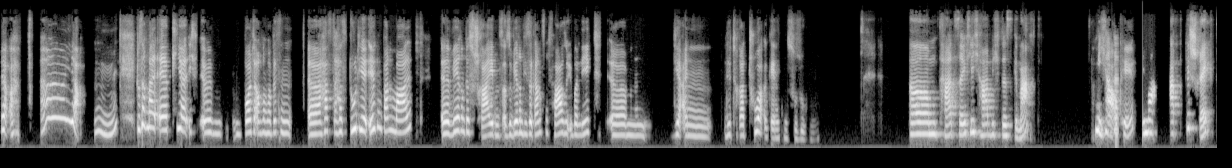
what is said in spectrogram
Ja. Ah, ja. Mhm. Du sag mal, äh, Pia, ich äh, wollte auch noch mal wissen, äh, hast, hast du dir irgendwann mal äh, während des Schreibens, also während dieser ganzen Phase überlegt, ähm, dir einen Literaturagenten zu suchen? Ähm, tatsächlich habe ich das gemacht. Mich hat ah, okay. immer abgeschreckt,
